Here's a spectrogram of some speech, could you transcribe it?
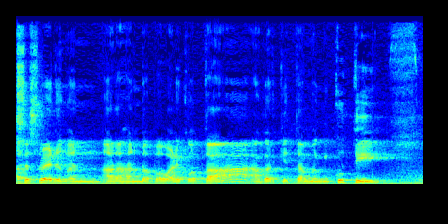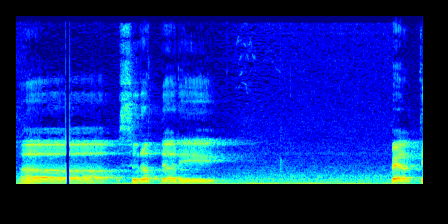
Sesuai dengan arahan Bapak Wali Kota agar kita mengikuti uh, surat dari PLT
